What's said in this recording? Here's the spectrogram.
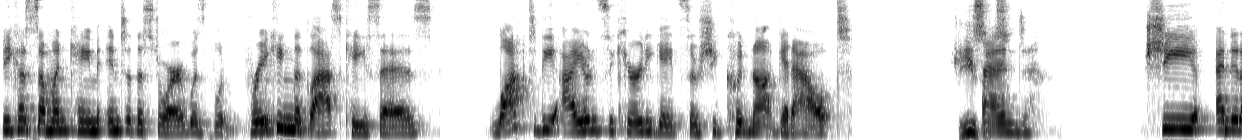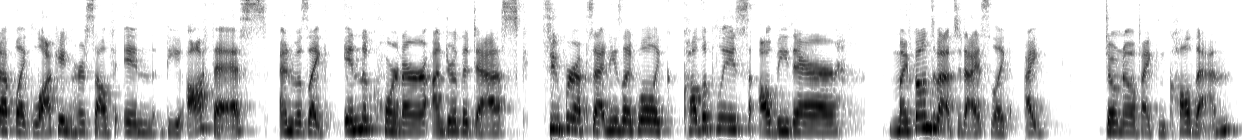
because someone came into the store, was bl- breaking the glass cases, locked the iron security gates so she could not get out, Jesus. and she ended up like locking herself in the office and was like in the corner under the desk, super upset. And he's like, Well, like, call the police. I'll be there. My phone's about to die. So, like, I don't know if I can call them.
